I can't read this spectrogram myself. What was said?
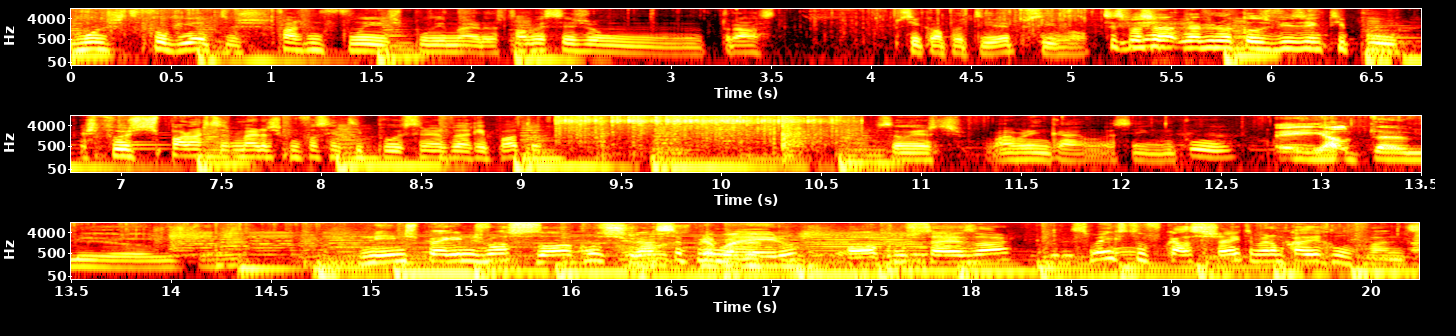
Montes de foguetes. Faz-me feliz, polimerdas. Talvez seja um traço de psicopatia, é possível. Não sei se vocês já, já viram aqueles vídeos em que tipo, as pessoas disparam estas merdas como fossem tipo cenas do Harry Potter. São estes, vai brincar, assim, pô. Ei, altamente. Meninos, peguem nos vossos óculos, segurança é primeiro. Óculos, César. Se bem que se tu ficasses cheio também era um bocado irrelevante.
